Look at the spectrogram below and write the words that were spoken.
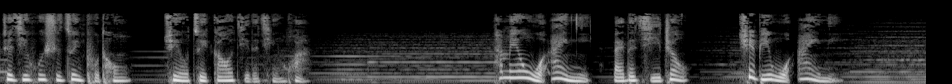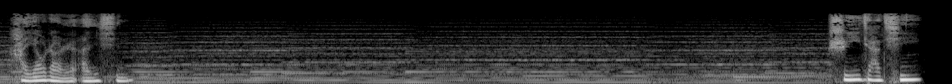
这几乎是最普通却又最高级的情话。它没有“我爱你”来的急骤，却比我爱你还要让人安心。十一假期。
